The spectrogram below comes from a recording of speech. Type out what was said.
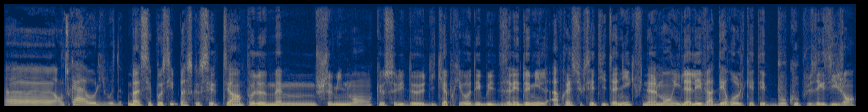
en tout cas à Hollywood. Bah, c'est possible parce que c'était un peu le même cheminement que celui de DiCaprio au début des années 2000. Après le succès Titanic, finalement, il allait vers des rôles qui étaient beaucoup plus exigeants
